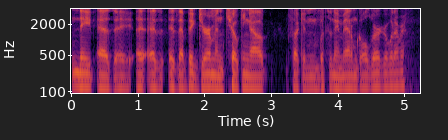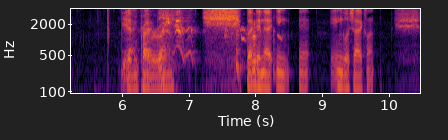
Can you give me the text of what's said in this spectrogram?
Nate as a as as that big German choking out fucking what's his name Adam Goldberg or whatever. Saving Private exactly. Ryan. Shh, but in an English accent. Shh.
